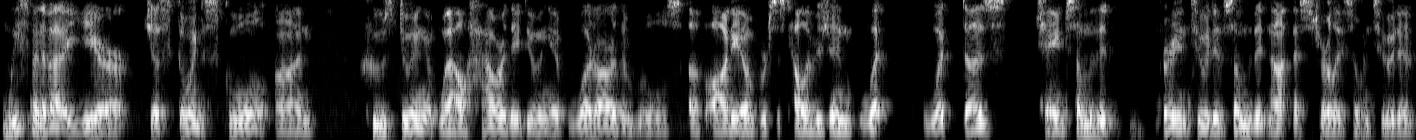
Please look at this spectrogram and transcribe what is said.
we spent about a year just going to school on who's doing it well, how are they doing it, what are the rules of audio versus television, what what does change. Some of it very intuitive, some of it not necessarily so intuitive,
